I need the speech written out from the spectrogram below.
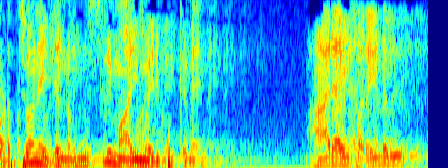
പടച്ചോനെ ജന്മ മുസ്ലിമായി മരിപ്പിക്കണേ. ആരായി പറയണത്?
